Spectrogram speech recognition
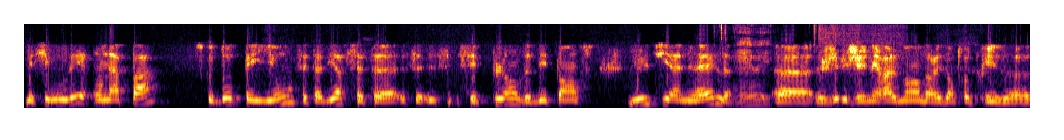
Mais si vous voulez, on n'a pas ce que d'autres pays ont, c'est-à-dire euh, ces plans de dépenses multi-annuels, eh oui. euh, généralement dans les entreprises, euh,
